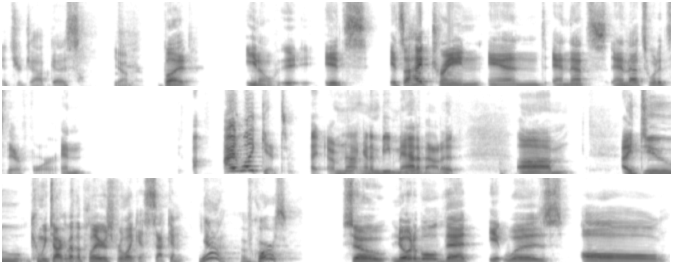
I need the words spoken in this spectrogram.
it's your job, guys. Yeah. but you know, it, it's it's a hype train, and and that's and that's what it's there for, and I, I like it. I, I'm not going to be mad about it. Um, I do. Can we talk about the players for like a second? Yeah, of course. So notable that it was all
